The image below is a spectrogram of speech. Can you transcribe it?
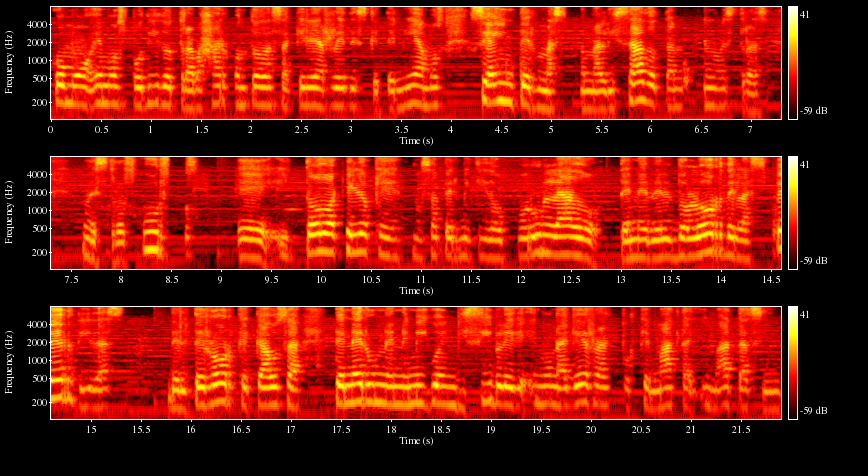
cómo hemos podido trabajar con todas aquellas redes que teníamos. Se ha internacionalizado también nuestras, nuestros cursos. Eh, y todo aquello que nos ha permitido, por un lado, tener el dolor de las pérdidas, del terror que causa tener un enemigo invisible en una guerra porque mata y mata sin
